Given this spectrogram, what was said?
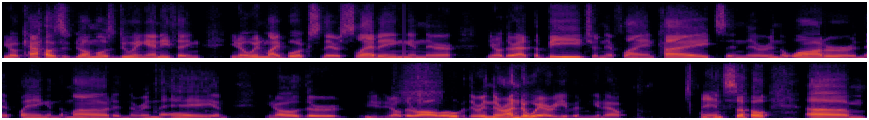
you know, cows almost doing anything. You know, in my books, they're sledding and they're you know they're at the beach and they're flying kites and they're in the water and they're playing in the mud and they're in the hay and you know they're you know they're all over they're in their underwear even you know. And so um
